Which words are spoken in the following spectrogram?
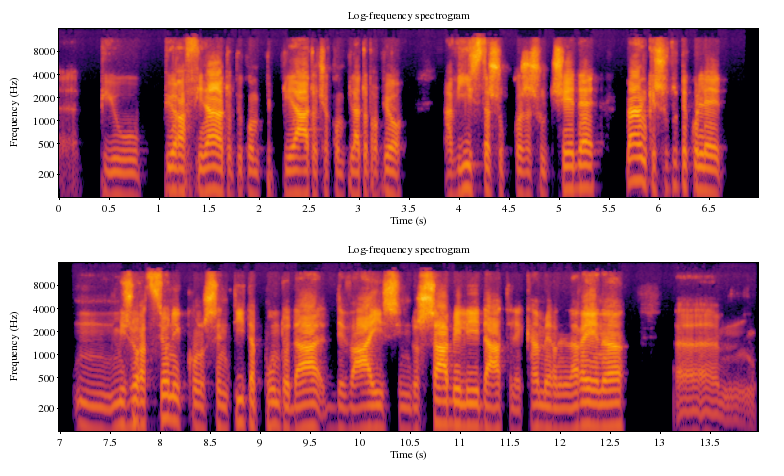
eh, più, più raffinato, più compilato, cioè compilato proprio a vista su cosa succede, ma anche su tutte quelle mh, misurazioni consentite appunto da device indossabili, da telecamere nell'arena, ehm,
